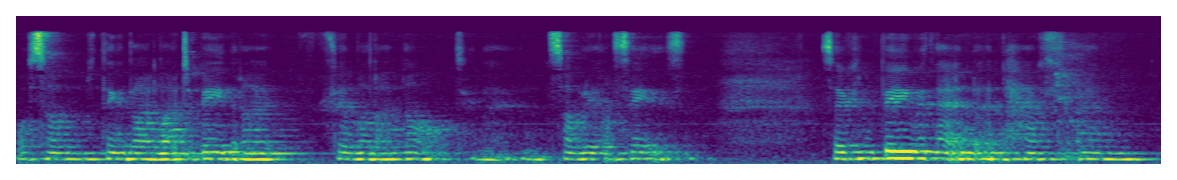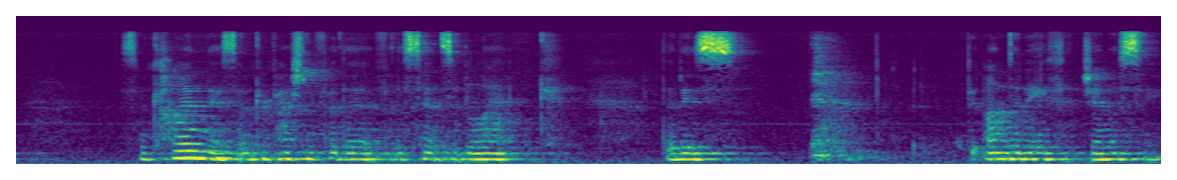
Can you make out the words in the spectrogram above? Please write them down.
or something that I'd like to be that I feel that I'm not, you know, and somebody else is. So you can be with that and, and have um, some kindness and compassion for the for the sense of lack that is underneath jealousy.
